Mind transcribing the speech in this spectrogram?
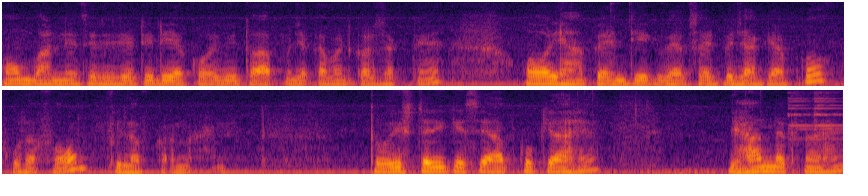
फॉर्म भरने से रिलेटेड या कोई भी तो आप मुझे कमेंट कर सकते हैं। और यहाँ पे एन की वेबसाइट पे जाके आपको पूरा फॉर्म फिलअप करना है। तो इस तरीके से आपको क्या है? ध्यान रखना है।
